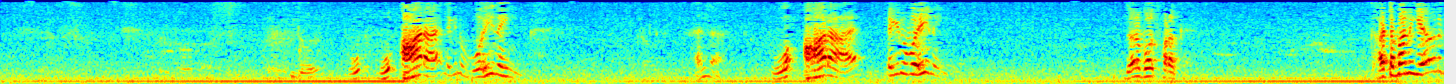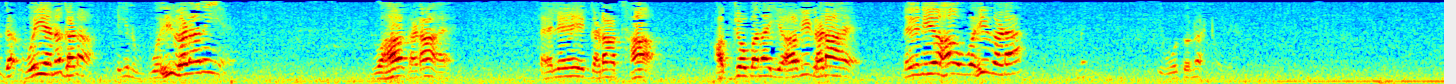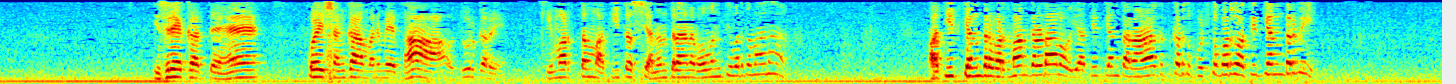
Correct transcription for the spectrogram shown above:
वो, वो आ रहा है लेकिन वही नहीं है। ना? वो आ रहा है लेकिन वही नहीं है। दोनों बहुत फ़र्क है। घट बन गया वही है ना घड़ा लेकिन वही घड़ा नहीं है। वह घड़ा है। पहले एक घड़ा था, अब जो बना यह भी घड़ा है। लेकिन यह वही घड़ा नहीं वो तो नष्ट हो गया। इसलिए कहते हैं, कोई शंका मन में था, दूर करें। किमर्थम अतीत से अनंतरा भवंती वर्तमान? अतीत के अंदर वर्तमान कर डालो, या अतीत के अंदर अनागत कर दो, कुछ तो कर दो अतीत के अंदर भी।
